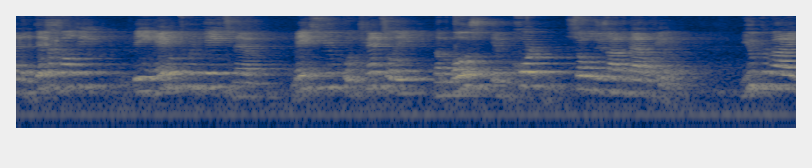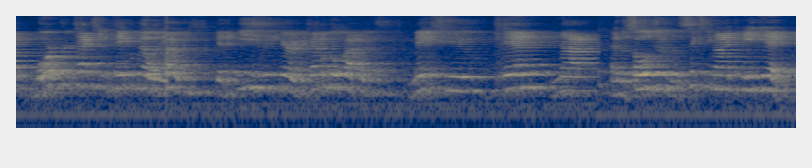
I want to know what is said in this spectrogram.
and the difficulty being able to engage them makes you potentially the most important soldiers on the battlefield. You provide more protection capability can easily carry chemical weapons, makes you cannot, and the soldiers of the 69th ADA,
